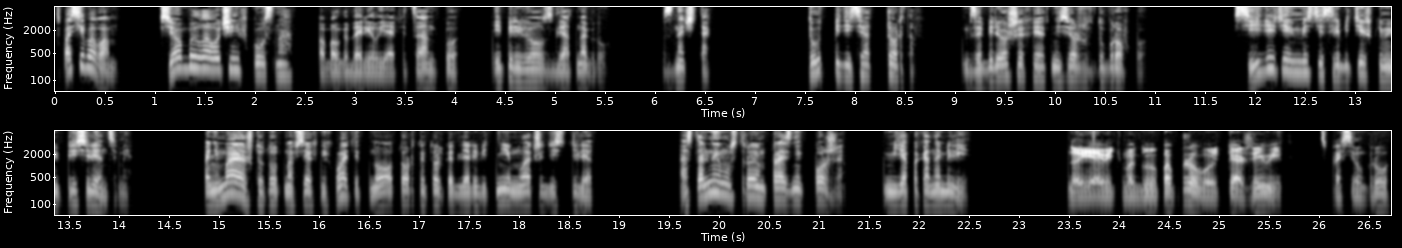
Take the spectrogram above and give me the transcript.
Спасибо вам. Все было очень вкусно», — поблагодарил я официантку и перевел взгляд на Гру. «Значит так. Тут 50 тортов. Заберешь их и отнесешь в Дубровку. Сидите вместе с ребятишками-переселенцами. Понимаю, что тут на всех не хватит, но торты только для ребятни младше 10 лет. Остальным устроим праздник позже. Я пока на мели». «Но я ведь могу попробовать каждый вид», — спросил Гру,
